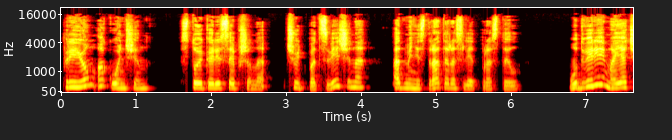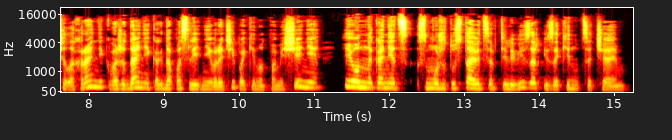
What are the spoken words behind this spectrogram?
Прием окончен. Стойка ресепшена чуть подсвечена, администратора след простыл. У дверей маячил охранник в ожидании, когда последние врачи покинут помещение, и он, наконец, сможет уставиться в телевизор и закинуться чаем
